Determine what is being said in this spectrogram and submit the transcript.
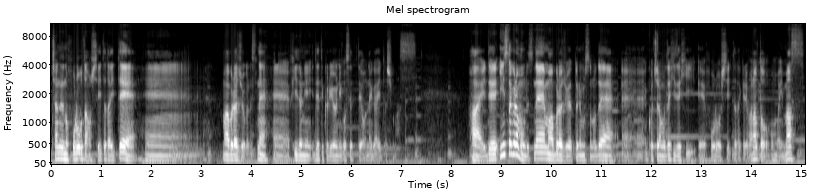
チャンネルのフォローボタンを押していただいて、えーマーブラジオがですね、えーフィードに出てくるようにご設定をお願いいたします。はい。で、インスタグラムもですね、マーブラジオやっておりますので、えーこちらもぜひぜひ、えーフォローしていただければなと思います。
